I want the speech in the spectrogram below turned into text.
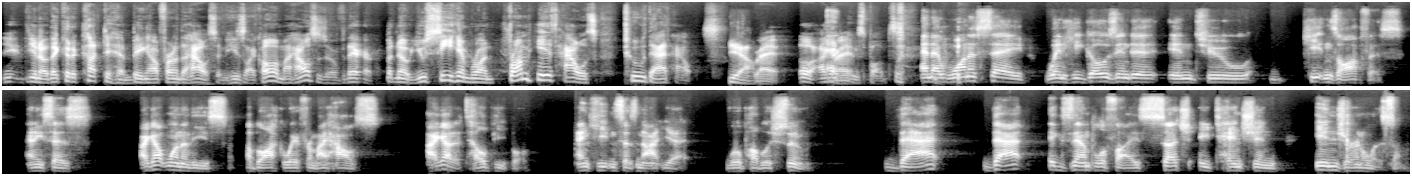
you know, they could have cut to him being out front of the house and he's like, Oh, my house is over there. But no, you see him run from his house to that house. yeah. right. Oh, I got Right. goosebumps. And I want to say when he goes into into Keaton's office and he says, "I got one of these a block away from my house. I got to tell people." And Keaton says, "Not yet. We'll publish soon." That that exemplifies such a tension in journalism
